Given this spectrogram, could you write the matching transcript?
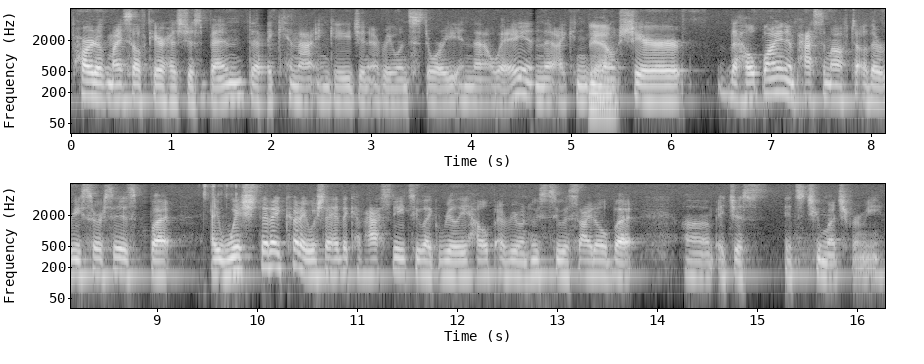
part of my self care has just been that I cannot engage in everyone's story in that way, and that I can yeah. you know share the helpline and pass them off to other resources. But I wish that I could. I wish I had the capacity to like really help everyone who's suicidal, but um, it just it's too much for me.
